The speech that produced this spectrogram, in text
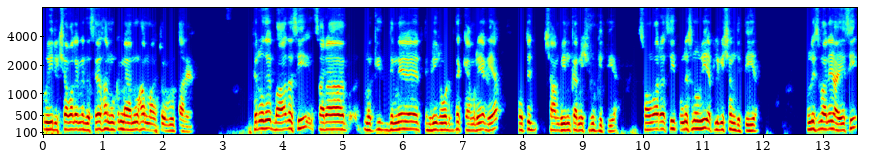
ਉਹ ਈ ਰਿਕਸ਼ਾ ਵਾਲੇ ਨੇ ਦੱਸਿਆ ਸਾਨੂੰ ਕਿ ਮੈਂ ਉਹਨੂੰ ਹਨੂੰਮਾਨ ਚੌਕ ਉਤਾਰਿਆ। ਫਿਰ ਉਹਦੇ ਬਾਅਦ ਅਸੀਂ ਸਾਰਾ, ਮਤਲਬ ਕਿ ਜਿੰਨੇ ਤਿਬੜੀ ਰੋਡ ਤੇ ਕੈਮਰੇ ਹੈਗੇ ਆ ਉੱਤੇ ਛਾਨਬੀਨ ਕਰਨੀ ਸ਼ੁਰੂ ਕੀਤੀ ਆ। ਸੋਮਵਾਰ ਅਸੀਂ ਪੁਲਿਸ ਨੂੰ ਵੀ ਐਪਲੀਕੇਸ਼ਨ ਦਿੱਤੀ ਆ। ਪੁਲਿਸ ਵਾਲੇ ਆਏ ਸੀ,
